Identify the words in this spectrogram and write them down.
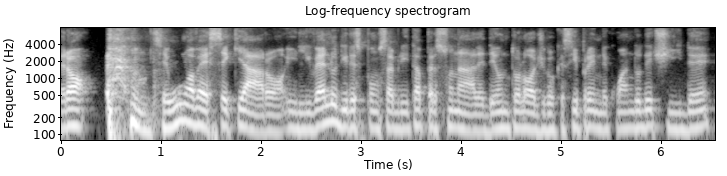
Però se uno avesse chiaro il livello di responsabilità personale, deontologico che si prende quando decide,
